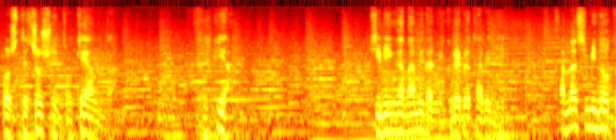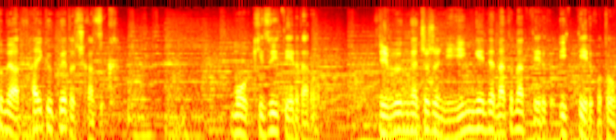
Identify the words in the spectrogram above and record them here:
そして女子に溶け合うんだ。スフィア。君が涙にくれるたびに、悲しみの乙女は対極へと近づく。もう気づいているだろう。自分が徐々に人間でなくなっていると言っていることを。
